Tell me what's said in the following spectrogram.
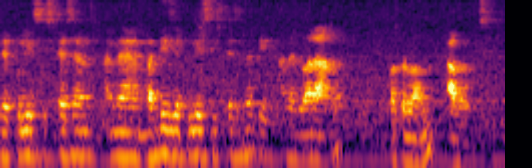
જે પોલીસ સ્ટેશન અને બધી જે પોલીસ સ્ટેશન હતી, આને દ્વારા આને પકડવામાં આવે છે.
